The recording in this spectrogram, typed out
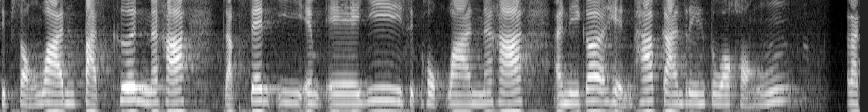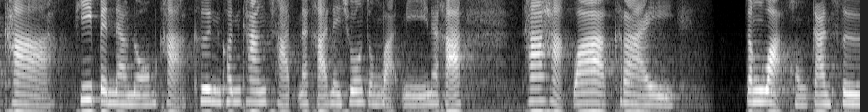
12 วันตัดขึ้นนะคะ จากเส้น EMA 26 วันนะคะ อันนี้ก็เห็นภาพการเรียงตัวของ ราคาที่เป็นแนวโน้มค่ะ ขึ้นค่อนข้างชัดนะคะ ในช่วงจังหวะนี้นะคะ ถ้าหากว่าใครจังหวะของการซื้อ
